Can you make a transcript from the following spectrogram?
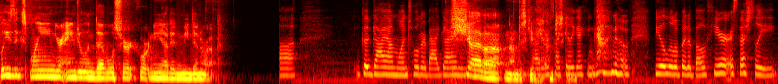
please explain your angel and devil shirt, Courtney. I didn't mean to interrupt. Uh, good guy on one shoulder, bad guy on Shut up. No, I'm just kidding. I'm So I feel kidding. like I can kind of be a little bit of both here, especially,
